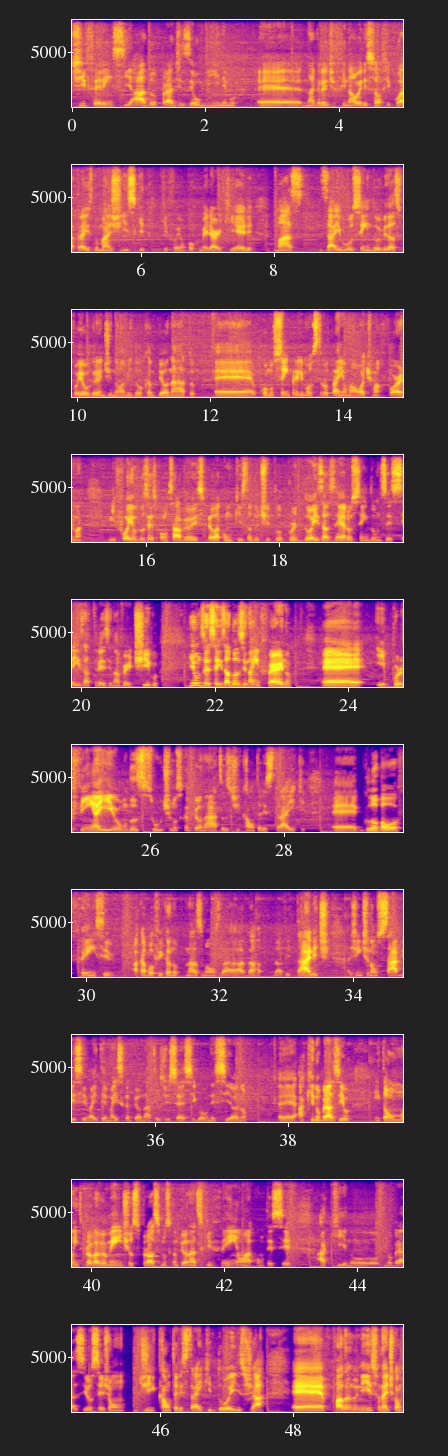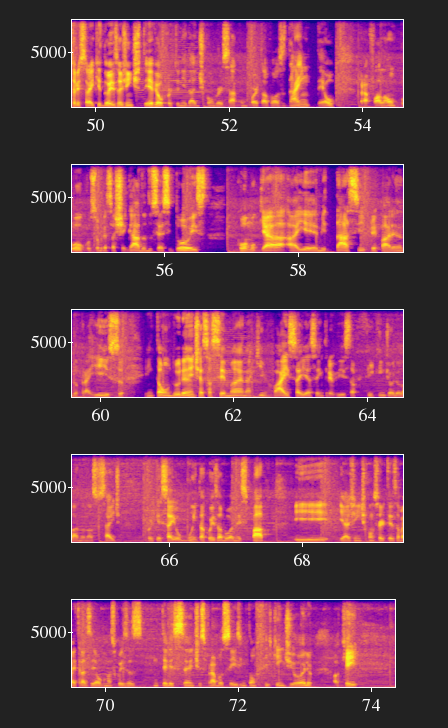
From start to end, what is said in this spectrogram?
diferenciado, para dizer o mínimo. É, na grande final ele só ficou atrás do Magisk, que foi um pouco melhor que ele, mas Zayu, sem dúvidas, foi o grande nome do campeonato. É, como sempre, ele mostrou estar tá em uma ótima forma e foi um dos responsáveis pela conquista do título por 2 a 0 sendo um 16 a 13 na Vertigo e um 16 a 12 na Inferno. É, e por fim, aí, um dos últimos campeonatos de Counter-Strike é, Global Offensive acabou ficando nas mãos da, da, da, Vitality. A gente não sabe se vai ter mais campeonatos de CSGO nesse ano é, aqui no Brasil. Então, muito provavelmente, os próximos campeonatos que venham a acontecer aqui no, no Brasil sejam de Counter-Strike 2 já. É, falando nisso, né, de Counter-Strike 2, a gente teve a oportunidade de conversar com o porta-voz da Intel para falar um pouco sobre essa chegada do CS2, como que a, a IEM está se preparando para isso. Então, durante essa semana que vai sair essa entrevista, fiquem de olho lá no nosso site, porque saiu muita coisa boa nesse papo. E, e, a gente com certeza vai trazer algumas coisas interessantes para vocês, então fiquem de olho, ok?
